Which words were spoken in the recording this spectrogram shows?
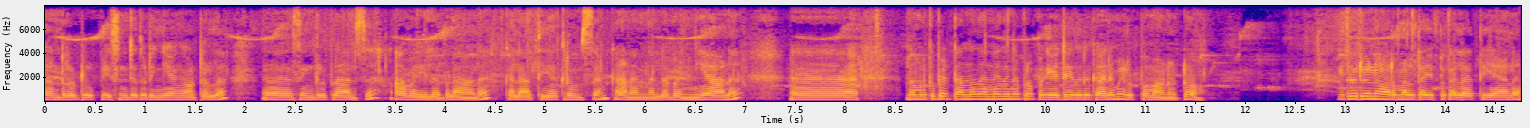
ഹൺഡ്രഡ് റുപ്പീസിന്റെ തുടങ്ങി അങ്ങോട്ടുള്ള സിംഗിൾ പ്ലാന്റ്സ് അവൈലബിൾ ആണ്. കലാത്തിയ ക്രിംസൺ കാണാൻ നല്ല ഭംഗിയാണ്. നമുക്ക് പെട്ടെന്ന് തന്നെ ഇതിനെ പ്രൊപ്പഗേറ്റ് ചെയ്തെടുക്കാനും എളുപ്പമാണ് കേട്ടോ ഇതൊരു നോർമൽ ടൈപ്പ് കലാത്തിയാണ്.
